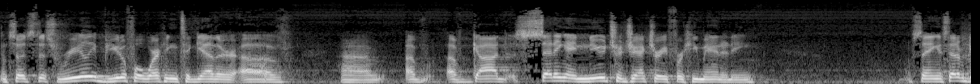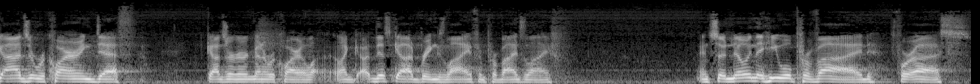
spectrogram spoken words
And so it's this really beautiful working together of, um, of, of God setting a new trajectory for humanity. Of saying instead of God's requiring death, God's are going to require, like this God brings life and provides life. And so knowing that He will provide for us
